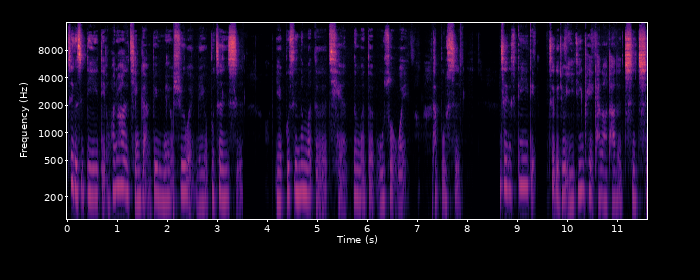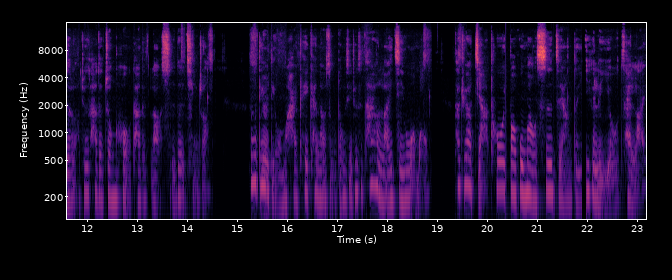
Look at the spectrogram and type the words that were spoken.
这个是第一点。换句话说，的情感并没有虚伪，没有不真实，也不是那么的浅，那么的无所谓。他不是。这个是第一点。这个就已经可以看到他的痴痴了，就是他的忠厚、他的老实的情状。那么第二点，我们还可以看到什么东西？就是他要来及我谋，他就要假托鲍布茂斯这样的一个理由才来。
